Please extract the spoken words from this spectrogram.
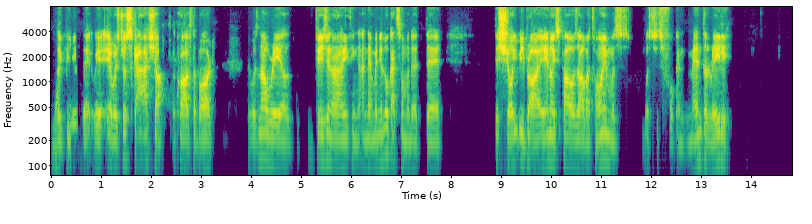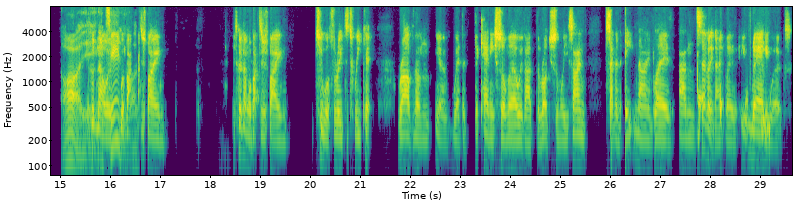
yeah. like we, it, we, it was just scattershot across the board. There was no real vision or anything. And then when you look at some of the the the shite we brought in, I suppose, over time was was just fucking mental, really. Oh, it's good now we're, we're back was. just buying. It's good now we're back to just buying two or three to tweak it, rather than you know we had the, the Kenny summer, we've had the Rogerson where you signed seven, eight, nine players, and seven, eight, nine players. It rarely works,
